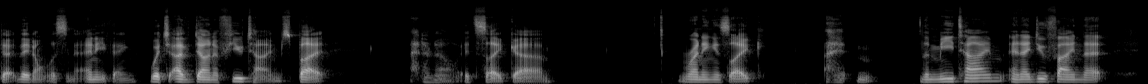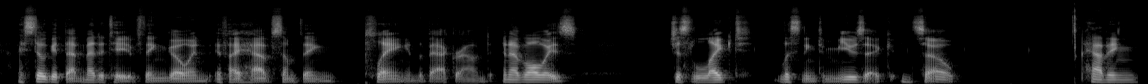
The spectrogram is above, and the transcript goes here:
they don't listen to anything which I've done a few times but I don't know it's like uh, running is like I, the me time and I do find that I still get that meditative thing going if I have something playing in the background and I've always just liked listening to music. And so having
